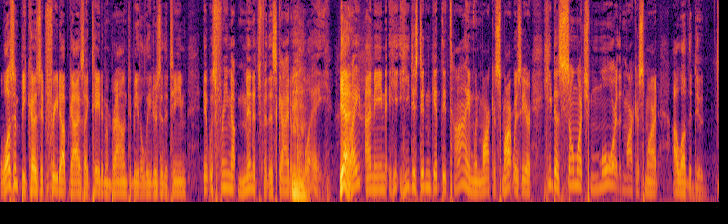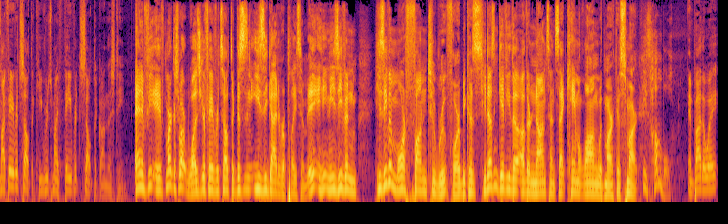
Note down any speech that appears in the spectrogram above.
wasn't because it freed up guys like Tatum and Brown to be the leaders of the team. It was freeing up minutes for this guy to play. Mm-hmm. Yeah. Right? I mean, he, he just didn't get the time when Marcus Smart was here. He does so much more than Marcus Smart. I love the dude. My favorite Celtic. He was my favorite Celtic on this team. And if he, if Marcus Smart was your favorite Celtic, this is an easy guy to replace him. And he's even he's even more fun to root for because he doesn't give you the other nonsense that came along with Marcus Smart. He's humble. And by the way,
